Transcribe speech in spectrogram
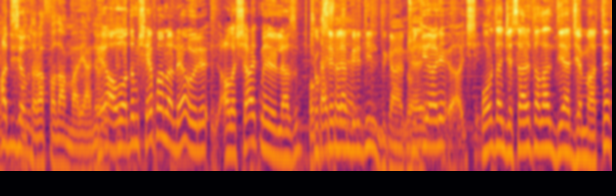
Hadi canım. Fotoğraf falan var yani. E, öyle o adamı şey yaparlar ya öyle alaşağı etmeleri lazım. Çok Oktay sevilen şöyle- biri değildi galiba. Çünkü yani işte, Oradan cesaret alan diğer cemaatte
